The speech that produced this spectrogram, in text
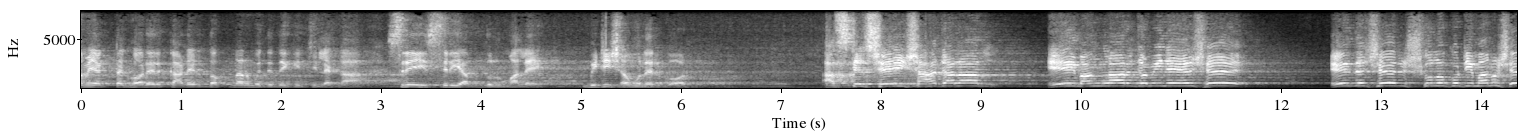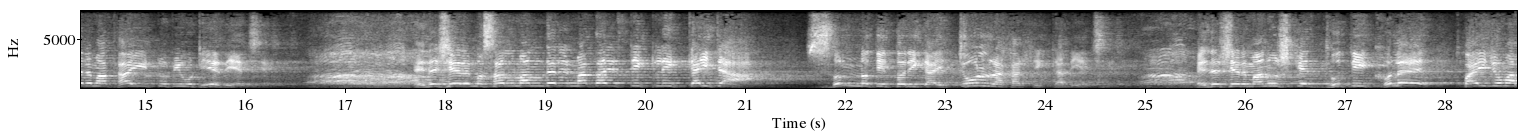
আমি একটা ঘরের কাঠের দকনার মধ্যে দেখেছি লেখা, শ্রী শ্রী আব্দুল মালেক, ব্রিটিশ আমলের ঘর। আজকে সেই শাহজালাল এই বাংলার জমিনে এসে এই দেশের ষোলো কোটি মানুষের মাথায় টুপি উঠিয়ে দিয়েছে। এদেশের মুসলমানদের মাথায় টিকলি কাইটা সুন্নতি তরিকায় চুল রাখার শিক্ষা দিয়েছে। এদেশের মানুষকে ধুতি খুলে পাইজমা,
